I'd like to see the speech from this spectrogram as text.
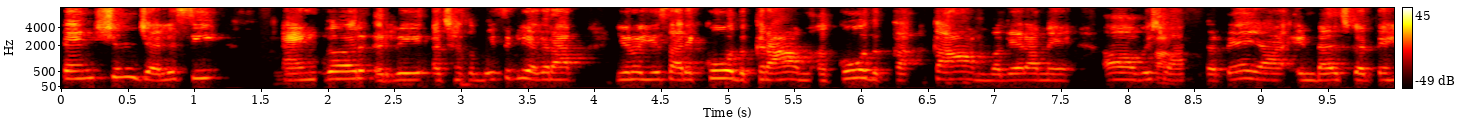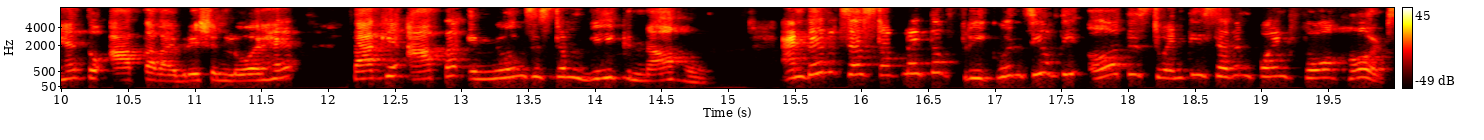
tension jealousy anger रे अच्छा तो बेसिकली अगर आप यू you नो know, ये सारे कोद क्राम कोद का, काम वगैरह में विश्वास हाँ। करते हैं या इंडल्ज करते हैं तो आपका वाइब्रेशन लोअर है ताकि आपका इम्यून सिस्टम वीक ना हो। And then it says stuff like the frequency of the earth is 27.4 hertz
